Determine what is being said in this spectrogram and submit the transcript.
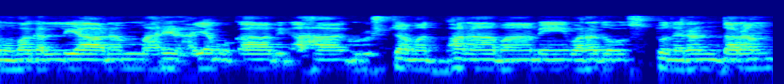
मम कल्याणं हरिर्हयमुकाविनः गुरुश्च मध्वनामामे वरदोऽस्तु निरन्तरं।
